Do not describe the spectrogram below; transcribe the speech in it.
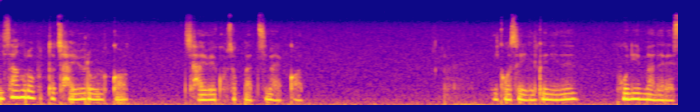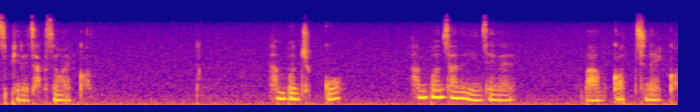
이상으로부터 자유로울 것, 자유에 구속받지 말 것. 이것을 읽은 이는 본인만의 레시피를 작성할 것. 한 번 죽고 한 번 사는 인생을 마음껏 지낼 것.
